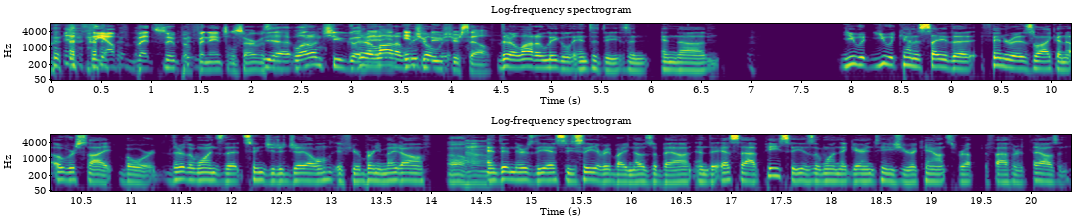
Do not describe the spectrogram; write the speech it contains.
it's the alphabet soup of financial services. Yeah. Why don't you go there ahead and legal, introduce yourself? There are a lot of legal entities, and and uh, you would you would kind of say that FINRA is like an oversight board. They're the ones that send you to jail if you're Bernie Madoff. Oh. And then there's the SEC everybody knows about, and the SIPC is the one that guarantees your accounts for up to five hundred thousand.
